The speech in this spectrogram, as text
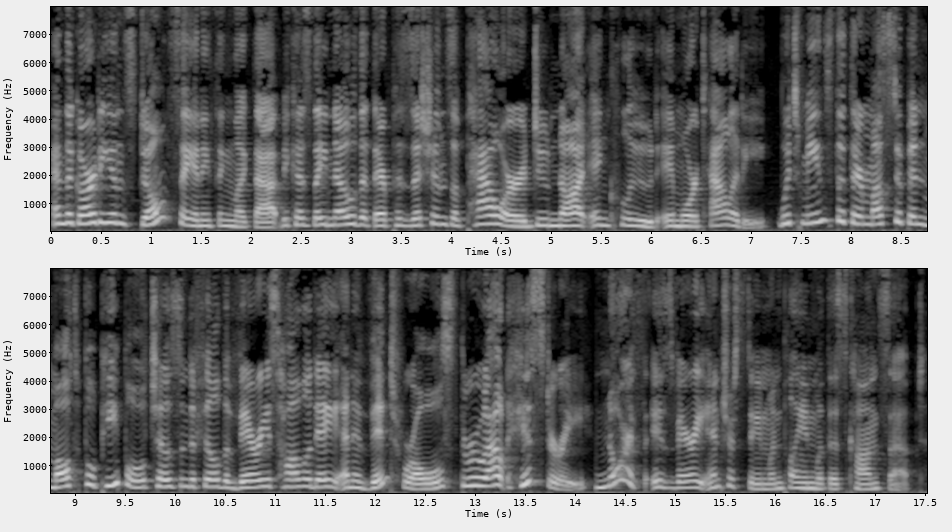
And the Guardians don't say anything like that because they know that their positions of power do not include immortality, which means that there must have been multiple people chosen to fill the various holiday and event roles throughout history. North is very interesting when playing with this concept.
